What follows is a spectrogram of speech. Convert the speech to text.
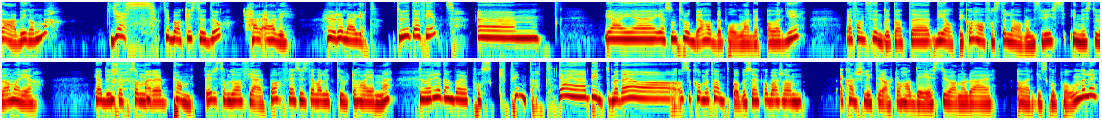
Da er vi i gang, da. Yes! Tilbake i studio. Her er vi. Hur er läget? Du, det er fint. Um, jeg, eh, jeg som trodde jeg hadde pollenallergi, jeg har funnet ut at eh, det hjalp ikke å ha fastelavnsris inne i stua, Maria. Jeg hadde jo kjøpt sånne planter som du har fjær på, for jeg syntes det var litt kult å ha hjemme. Du har redan bare påskpyntet? Ja, jeg begynte med det, og, så kom en tante på besøk og bare sånn Det er kanskje litt rart å ha det i stua når du er allergisk mot pollen, eller?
